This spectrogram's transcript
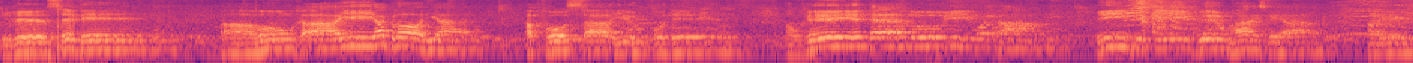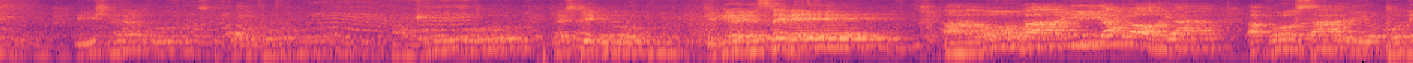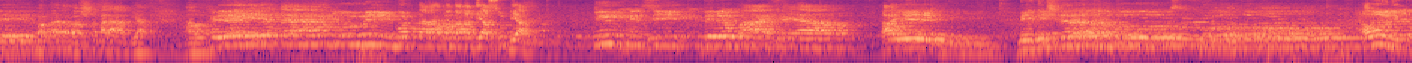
de receber a honra e a glória, a força e o poder ao Rei eterno, e imortal, invisível, mais real. A Ele ministramos louvor, ao único que é digno de receber a honra e a glória, a força e o poder, Mandarabaxamarabia, ao Rei eterno e imortal, mandar na bia subia, invisível, mas real, a Ele ministramos o louvor. Ao único.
